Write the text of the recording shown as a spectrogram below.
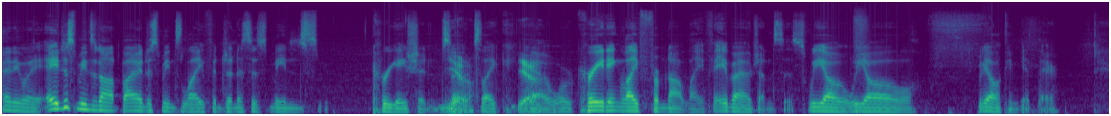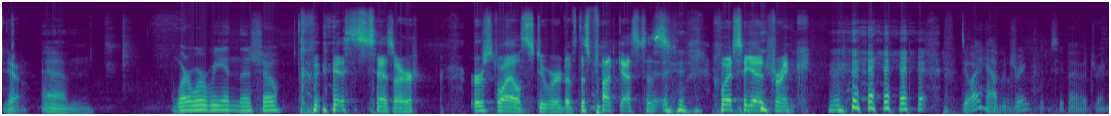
Anyway, A just means not. Bio just means life, and Genesis means creation. So Yeah. it's like, Yeah. yeah. we're creating life from not life. Abiogenesis. We all, we all, we all can get there. Yeah. Um, where were we in the show? As our erstwhile steward of this podcast has went to get a drink. Do I have a drink? Let me see if I have a drink.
